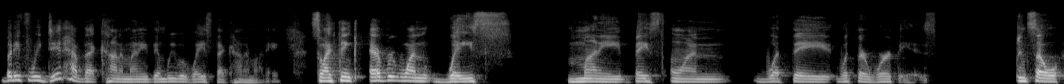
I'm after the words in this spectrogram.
But if we did have that kind of money, then we would waste that kind of money. So I think everyone wastes money based on what they what their worth is. And so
